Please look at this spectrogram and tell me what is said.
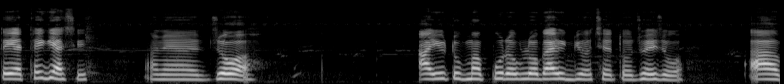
તૈયાર થઈ ગયા છીએ. અને જુઓ, આ યુટ્યુબમાં પૂરો વ્લોગ આવી ગયો છે તો જોઈ જુઓ. આ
